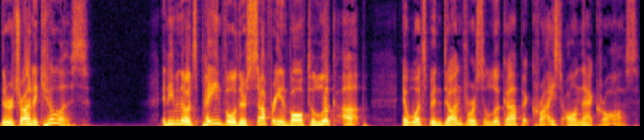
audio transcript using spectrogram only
that are trying to kill us. And even though it's painful, there's suffering involved to look up at what's been done for us, to look up at Christ on that cross.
